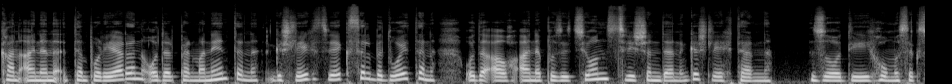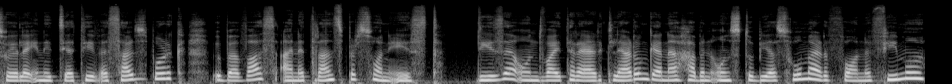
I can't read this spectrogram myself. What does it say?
kann einen temporären oder permanenten Geschlechtswechsel bedeuten oder auch eine Position zwischen den Geschlechtern. So die homosexuelle Initiative Salzburg, über was eine Transperson ist. Diese und weitere Erklärungen haben uns Tobias Hummer von FIMO,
